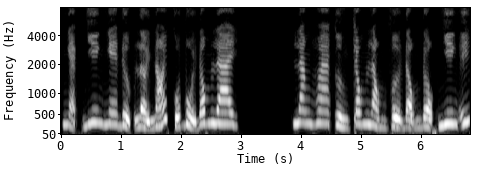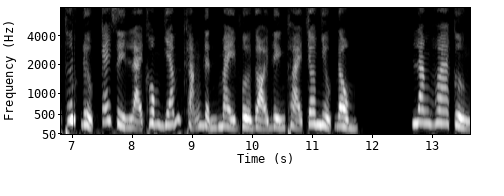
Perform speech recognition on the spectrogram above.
Ngạc nhiên nghe được lời nói của Bùi Đông Lai. Lăng Hoa Cường trong lòng vừa động đột nhiên ý thức được cái gì lại không dám khẳng định mày vừa gọi điện thoại cho Nhược Đồng. Lăng Hoa Cường,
